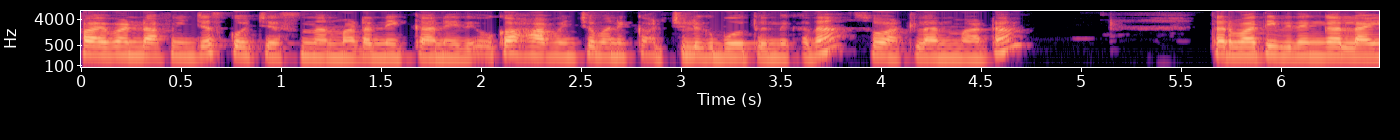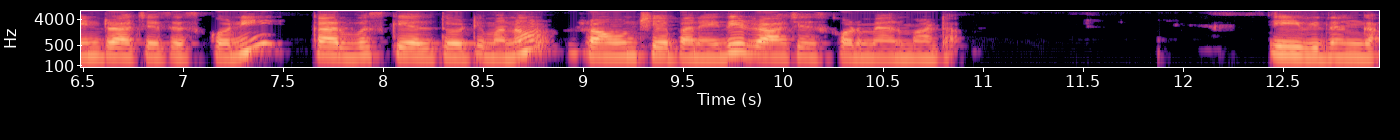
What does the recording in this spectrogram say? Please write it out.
ఫైవ్ అండ్ హాఫ్ ఇంచెస్కి వచ్చేస్తుంది అనమాట నెక్ అనేది. ఒక హాఫ్ ఇంచ్ మనకి ఖర్చులకు పోతుంది కదా సో అట్లా అనమాట తర్వాత ఈ విధంగా లైన్ డ్రా చేసేసుకొని కర్వ్ స్కేల్ తోటి మనం రౌండ్ షేప్ అనేది డ్రా చేసుకోవడమే అనమాట ఈ విధంగా.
